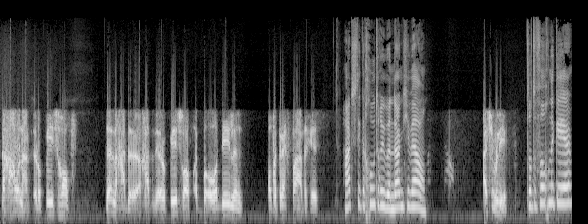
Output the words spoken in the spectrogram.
Dan gaan we naar het Europees Hof. En dan gaat, de, gaat het Europees Hof het beoordelen of het rechtvaardig is. Hartstikke goed, Ruben. Dank je wel. Alsjeblieft. Tot de volgende keer.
